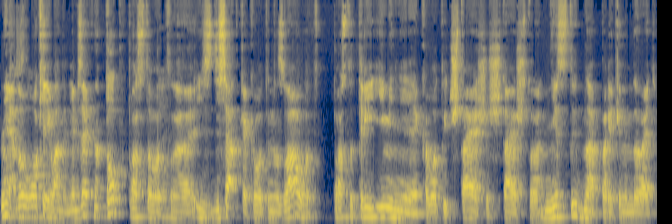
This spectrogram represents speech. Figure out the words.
Не, ну окей, ладно, не обязательно топ, просто вот э, из десятка, кого ты назвал, вот просто три имени, кого ты читаешь и считаешь, что не стыдно порекомендовать.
